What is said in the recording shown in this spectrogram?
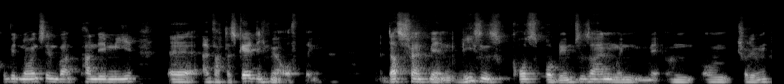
Covid-19-Pandemie äh, einfach das Geld nicht mehr aufbringen. Das scheint mir ein riesengroßes Problem zu sein, um, um, um,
